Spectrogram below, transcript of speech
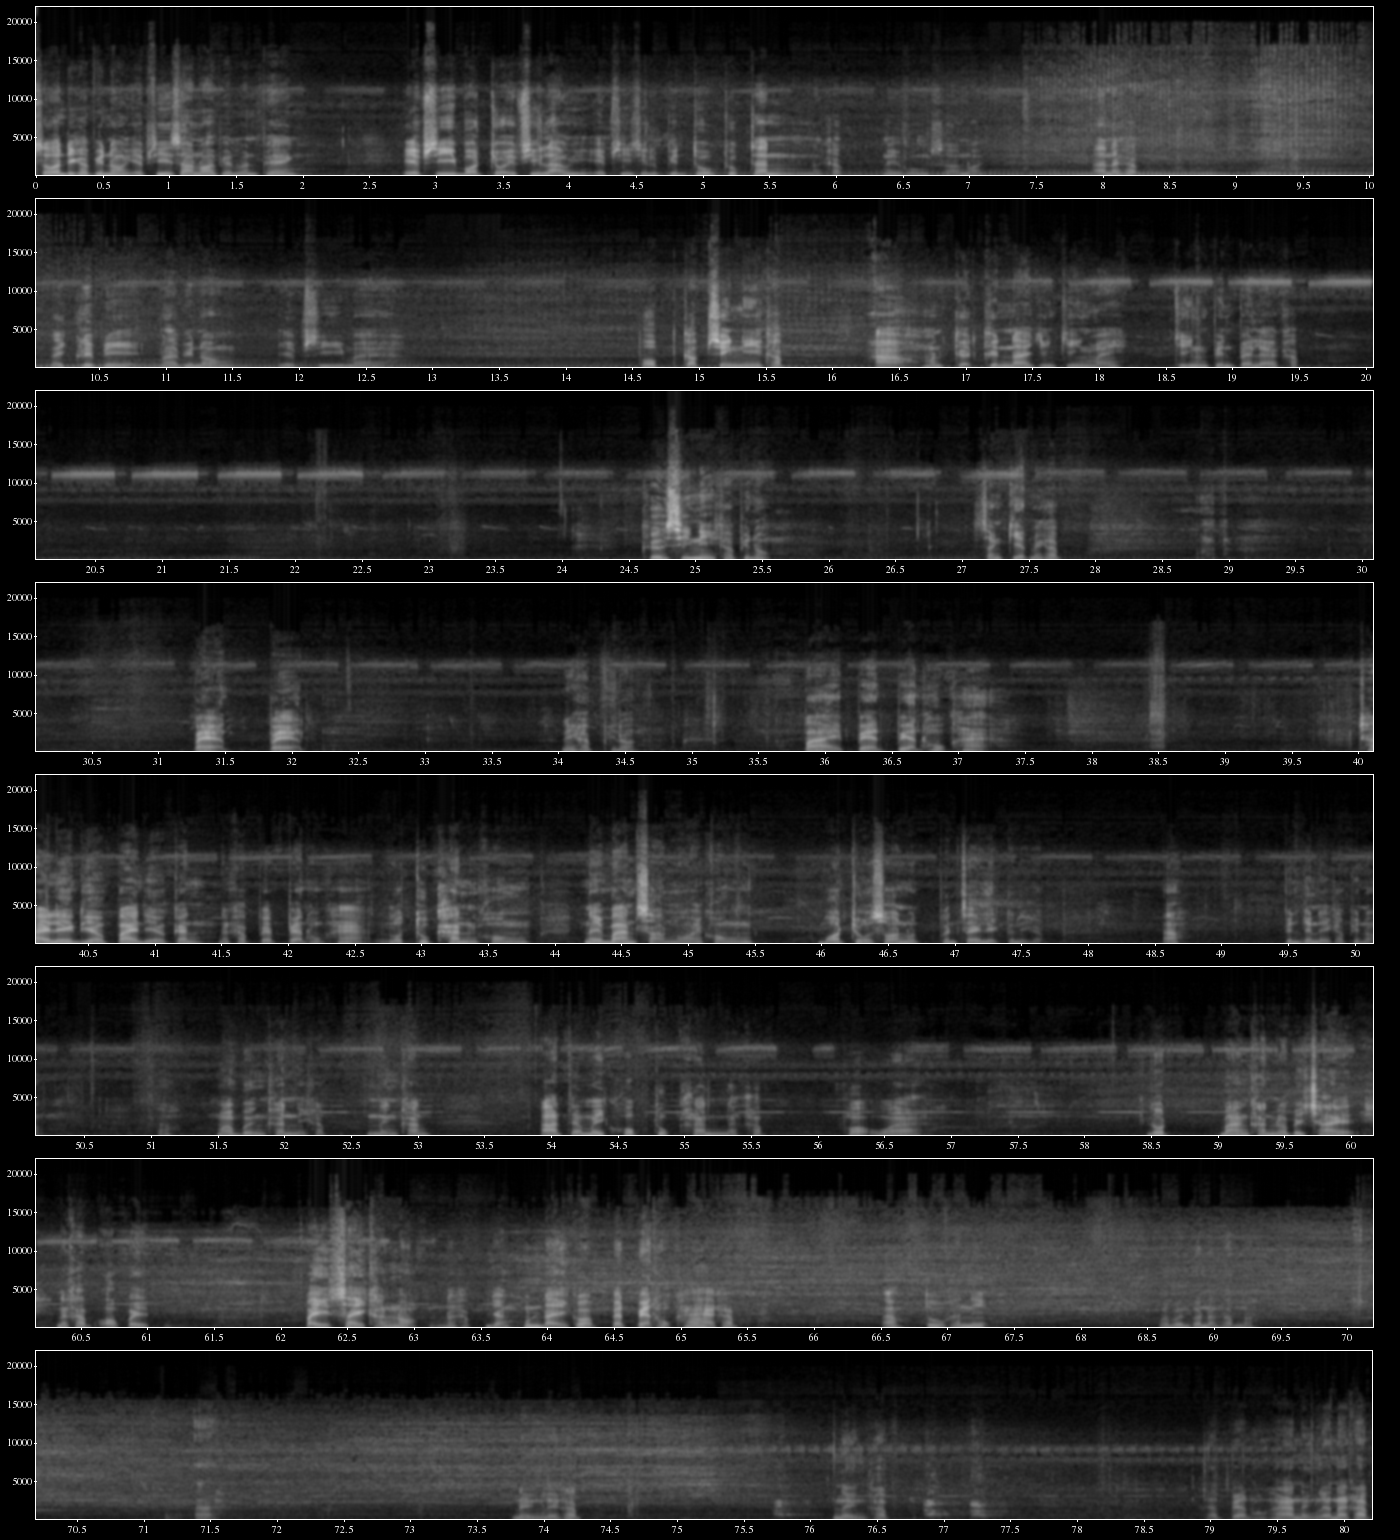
สวัสดีครับพี่น้อง FC สาวน้อยเพชรวันแพง FC บอดโจ FC ลาวอีก FC ศิลปินทุกทุกท่านนะครับ ในวงสาวน้อยอ่านะครับ ในคลิปนี้พาพี่น้อง FC มา พบกับสิ่งนี้ครับอ้าวมันเกิดขึ้นได้จริงๆไหม จริงเป็นไปแล้วครับ คือสิ่งนี้ครับพี่น้องสังเกตไหมครับ แปดแปดนี่ครับพี่น้องป้ายแปดแปดหกห้าใช้เลขเดียวป้ายเดียวกันนะครับแปดแปดหกห้ารถทุกคันของในบ้านสาวน้อยของบอสโจซอนุชเพิ่นใจเหล็กตัวนี้ครับอ้าวเป็นจังไดครับพี่น้องอ้าวมาเบิ่งขั้นนี่ครับหนึ่งคันอาจจะไม่ครบทุกคันนะครับ เพราะว่ารถ บางคันก็ไปใช้นะครับ ออกไปไปใส่ข้างนอกนะครับ อย่างฮุนไดก็ 8865 ครับเอาตู้คันนี้ มาเบิ่งก่อนนะครับเนาะอะหนึ่งเลยครับหนึ่งครับจัดแปดหกห้าหนึ่งแล้วนะครับ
